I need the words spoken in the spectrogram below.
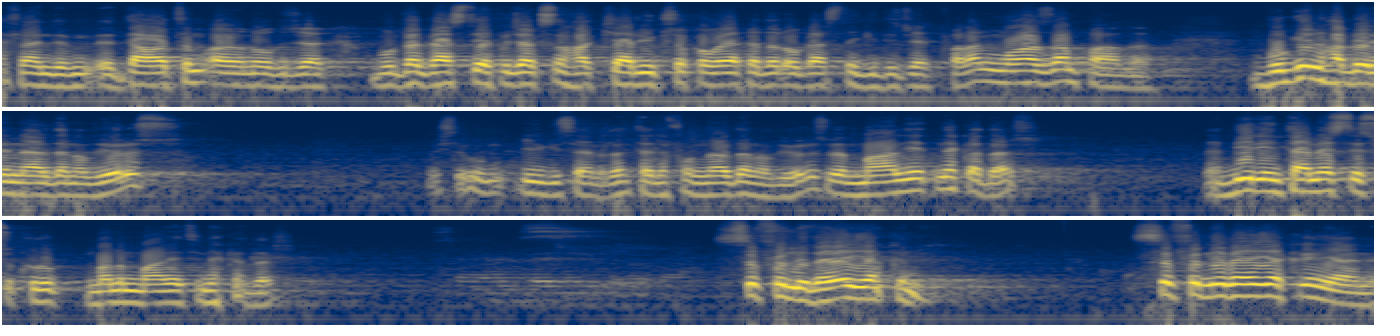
efendim e, dağıtım ağın olacak, burada gazete yapacaksın, Hakkari Yüksekova'ya kadar o gazete gidecek falan muazzam pahalı. Bugün haberi nereden alıyoruz? İşte bu bilgisayarlardan, telefonlardan alıyoruz ve maliyet ne kadar? Yani bir internet sitesi kurmanın maliyeti ne kadar? Sıfır liraya yakın. Sıfır liraya yakın yani.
